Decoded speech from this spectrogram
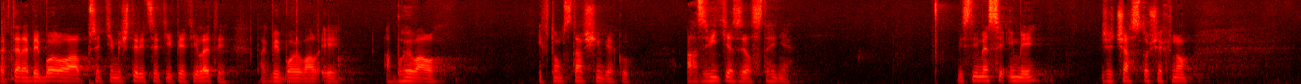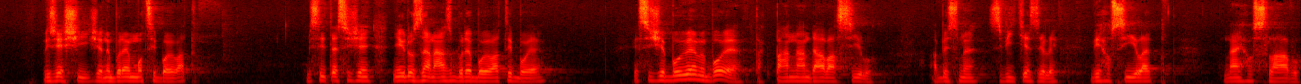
ve které by bojoval před těmi 45 lety, tak by bojoval i a bojoval i v tom starším věku. A zvítězil stejně. Myslíme si i my, že často všechno vyřeší, že nebudeme moci bojovat? Myslíte si, že někdo za nás bude bojovat ty boje? Jestliže bojujeme boje, tak Pán nám dává sílu, aby jsme zvítězili v jeho síle na jeho slávu.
